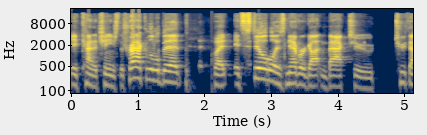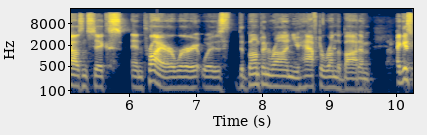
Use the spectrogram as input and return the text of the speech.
It kind of changed the track a little bit, but it still has never gotten back to 2006 and prior, where it was the bump and run. You have to run the bottom. I guess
